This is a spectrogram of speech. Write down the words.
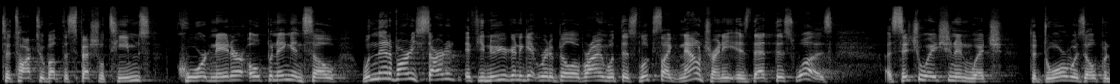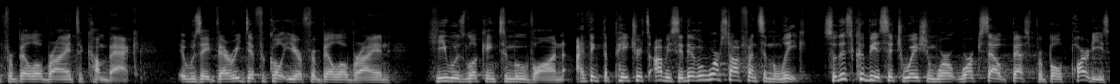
to talk to about the special teams coordinator opening. And so, wouldn't that have already started if you knew you're going to get rid of Bill O'Brien? What this looks like now, Trenni, is that this was a situation in which the door was open for Bill O'Brien to come back. It was a very difficult year for Bill O'Brien. He was looking to move on. I think the Patriots, obviously, they're the worst offense in the league. So this could be a situation where it works out best for both parties.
